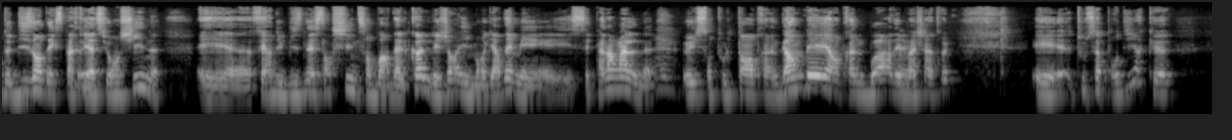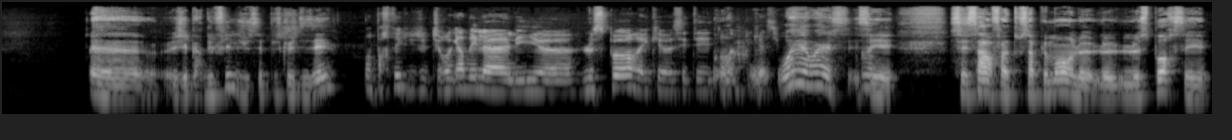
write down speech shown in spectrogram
de 10 ans d'expatriation en Chine et euh, faire du business en Chine sans boire d'alcool, les gens ils me regardaient, mais c'est pas normal. Eux ils sont tout le temps en train de gamber, en train de boire des Ouais. machins, trucs. Et tout ça pour dire que euh, j'ai perdu le fil, je sais plus ce que je disais. On partait que tu, regardais la- les, euh, le sport et que c'était ton implication. Ouais, ouais, c'est Ouais. c'est- c'est ça, enfin tout simplement, le, le, le sport c'est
